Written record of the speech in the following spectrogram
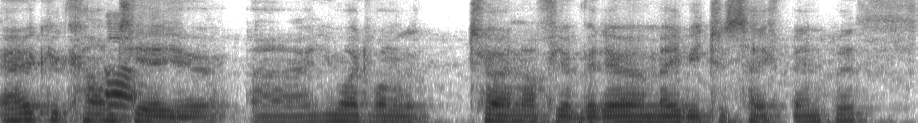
Eric, I can't uh, hear you. Uh, you might want to turn off your video maybe to save bandwidth.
